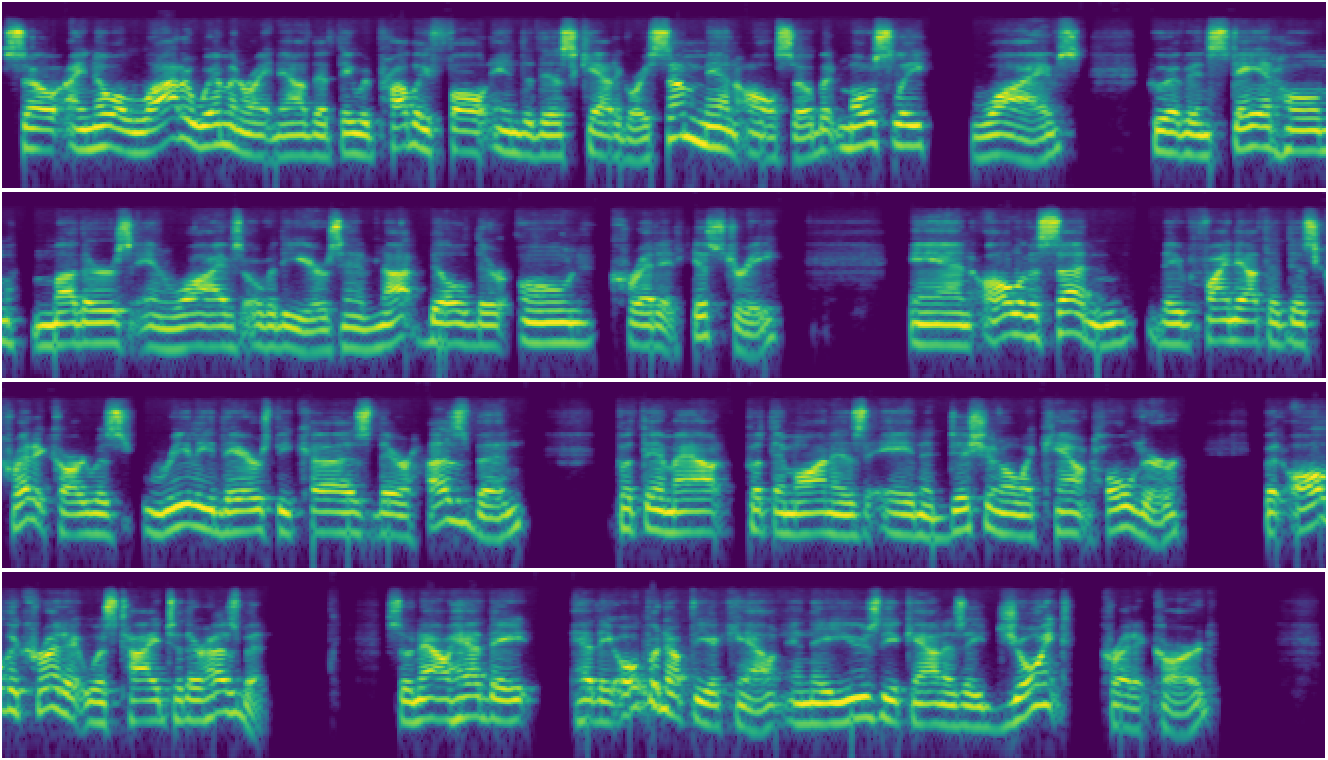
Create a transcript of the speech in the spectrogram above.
So I know a lot of women right now that they would probably fall into this category. Some men also, but mostly wives who have been stay at home mothers and wives over the years and have not built their own credit history. And all of a sudden, they find out that this credit card was really theirs because their husband put them out, put them on as an additional account holder, but all the credit was tied to their husband. So now had they had they opened up the account and they used the account as a joint credit card,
